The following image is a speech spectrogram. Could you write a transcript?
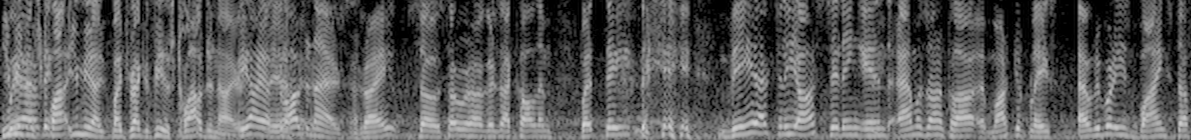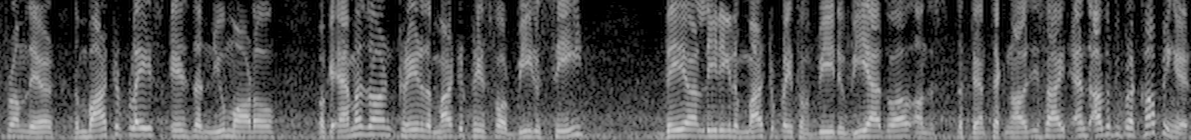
You mean as cloud? You mean by Dragon feet as cloud deniers? Yeah, yeah, cloud deniers, right? So server huggers, I call them. But they, they, they actually are sitting in the Amazon Cloud uh, Marketplace. Everybody's buying stuff from there. The marketplace is the new model. Okay, Amazon created the marketplace for B2C. They are leading the marketplace of B2B as well on the, the technology side, and other people are copying it.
